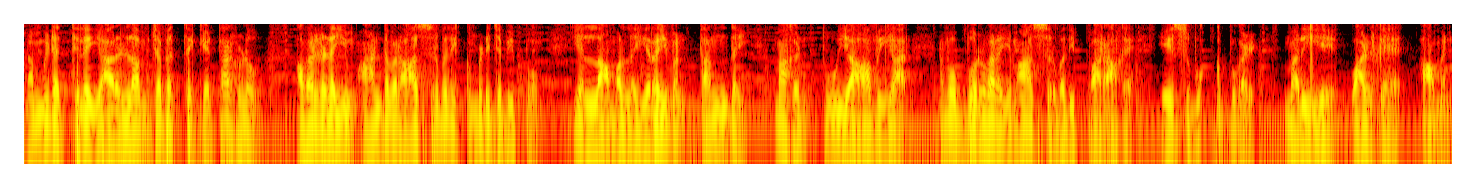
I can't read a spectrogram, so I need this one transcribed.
நம்மிடத்திலே யாரெல்லாம் ஜபத்தை கேட்டார்களோ அவர்களையும் ஆண்டவர் ஆசிர்வதிக்கும்படி ஜெபிப்போம். எல்லாம் அல்ல இறைவன் தந்தை மகன் தூய ஆவியார் நம் ஒவ்வொருவரையும் ஆசிர்வதிப்பாராக. இயேசுவுக்கு புகழ். மரியே வாழ்க. ஆமன்.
